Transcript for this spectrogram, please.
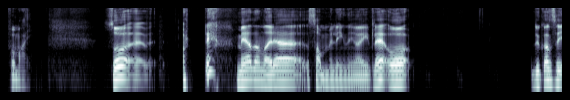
for meg. Så eh, artig med den der sammenligninga, egentlig. Og du kan si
